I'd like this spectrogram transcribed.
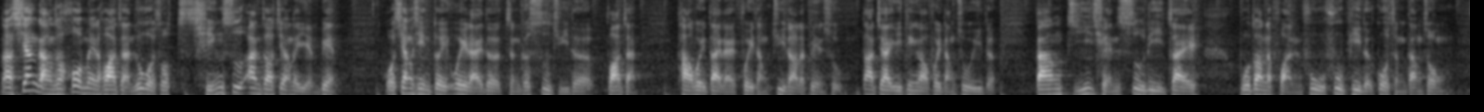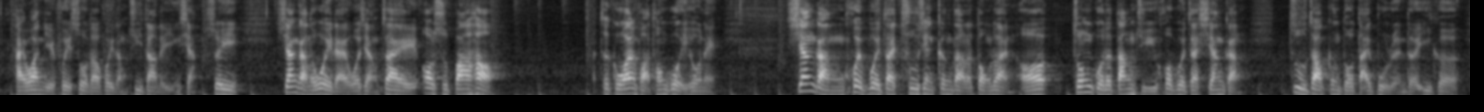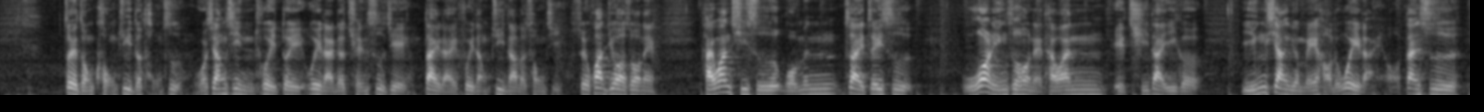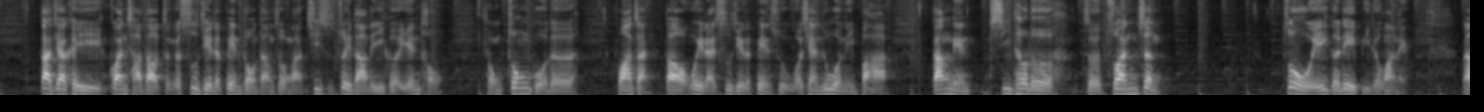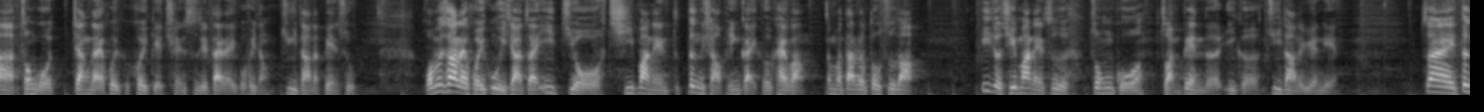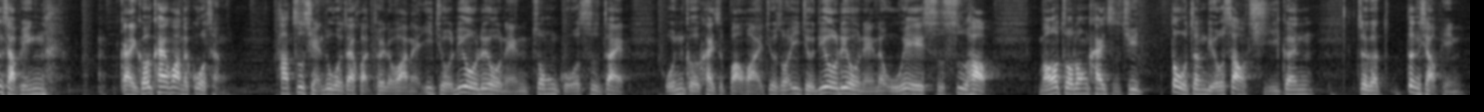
那香港在后面的发展，如果说情势按照这样的演变，我相信对未来的整个市局的发展，它会带来非常巨大的变数。大家一定要非常注意的，当集权势力在不断的反复复辟的过程当中，台湾也会受到非常巨大的影响。所以，香港的未来，我想在二十八号这国安法通过以后呢，香港会不会再出现更大的动乱？而中国的当局会不会在香港制造更多逮捕人的一个这种恐惧的统治？我相信会对未来的全世界带来非常巨大的冲击。所以换句话说呢，台湾其实我们在这一次五二零之后呢，台湾也期待一个。迎向一个美好的未来哦，但是大家可以观察到整个世界的变动当中啊，其实最大的一个源头，从中国的发展到未来世界的变数。我想，如果你把当年希特勒的专政作为一个类比的话呢，那中国将来会会给全世界带来一个非常巨大的变数。我们再来回顾一下，在一九七八年邓小平改革开放，那么大家都知道。一九七八年是中国转变的一个巨大的元年，在邓小平改革开放的过程，他之前如果再反推的话呢，一九六六年中国是在文革开始爆发，也就是说一九六六年的五月十四号，毛泽东开始去斗争刘少奇跟这个邓小平，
